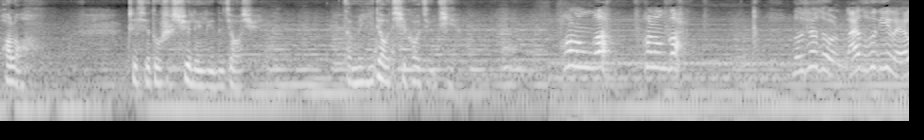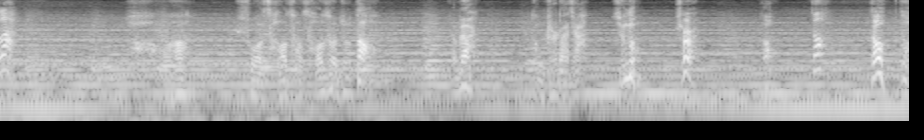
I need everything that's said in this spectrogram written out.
华龙，这些都是血淋淋的教训，咱们一定要提高警惕。黄龙哥，黄龙哥，老小头来偷地雷了。好啊，说曹操，曹操就到。小辫，通知大家行动。是，走，走，走，走。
